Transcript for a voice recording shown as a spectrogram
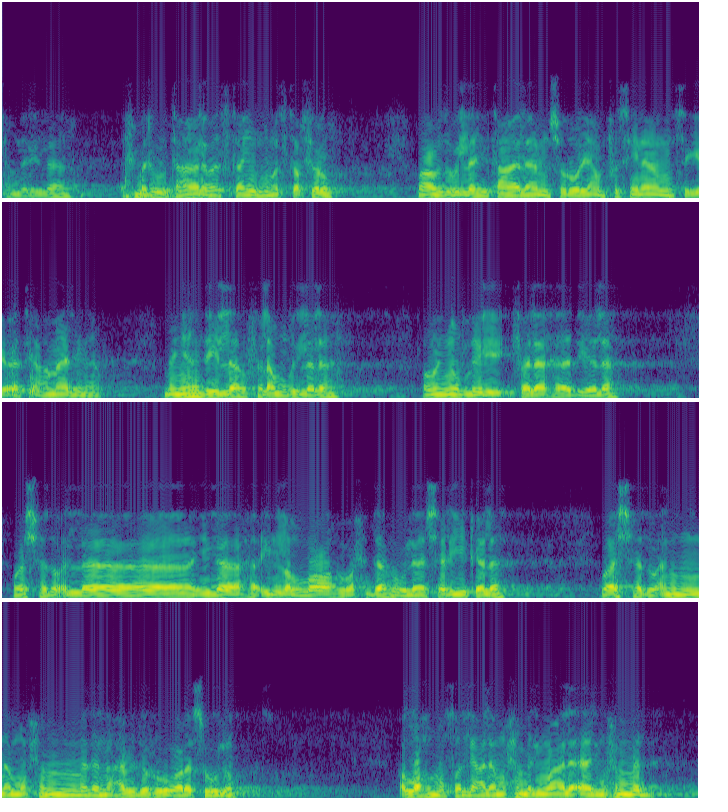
الحمد لله أحمده تعالى واستعينه واستغفره وأعوذ بالله تعالى من شرور أنفسنا ومن سيئات أعمالنا. من يهدي الله فلا مضل له ومن يضلل فلا هادي له. وأشهد أن لا إله إلا الله وحده لا شريك له وأشهد أن محمدا عبده ورسوله. اللهم صل على محمد وعلى آل محمد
